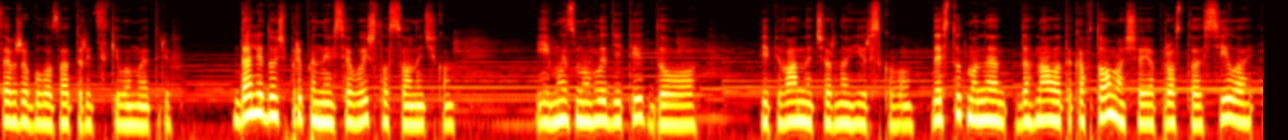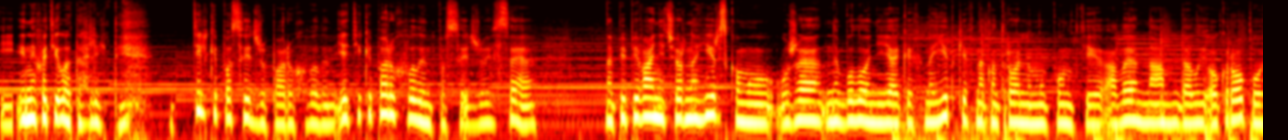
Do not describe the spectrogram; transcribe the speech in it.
Це вже було за 30 кілометрів. Далі дощ припинився, вийшло сонечко, і ми змогли дійти до Піпівана Чорногірського. Десь тут мене догнала така втома, що я просто сіла і, і не хотіла далі йти. Тільки посиджу пару хвилин. Я тільки пару хвилин посиджу і все. На Піпівані Чорногірському вже не було ніяких наїдків на контрольному пункті, але нам дали окропу,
